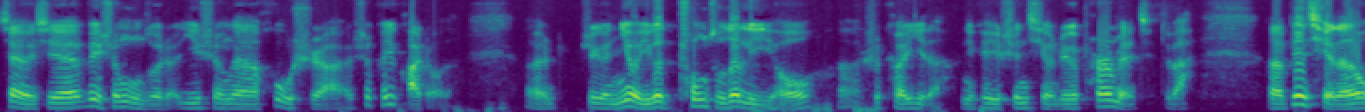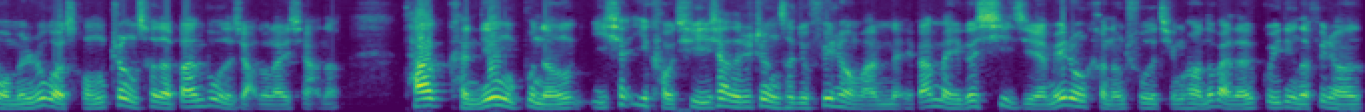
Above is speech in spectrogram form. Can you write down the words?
像有些卫生工作者、医生啊、护士啊，是可以跨州的。呃，这个你有一个充足的理由啊，是可以的。你可以申请这个 permit，对吧？呃，并且呢，我们如果从政策的颁布的角度来想呢，它肯定不能一下一口气一下子这政策就非常完美，把每个细节、每种可能出的情况都把它规定的非常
